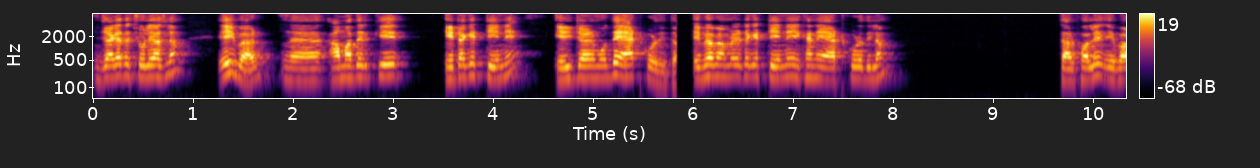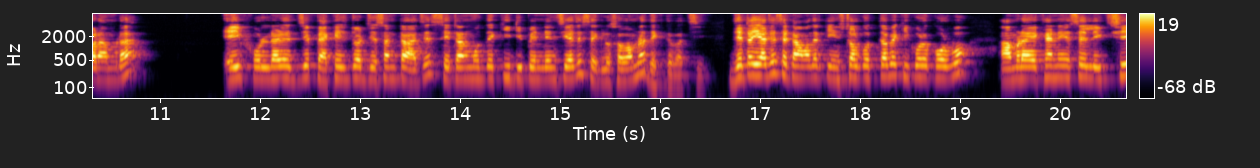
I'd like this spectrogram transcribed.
জায়গাতে চলে আসলাম। এইবার আমাদেরকে এটাকে টেনে এডিটারের মধ্যে অ্যাড করে দিতে হবে। এইভাবে আমরা এটাকে টেনে এখানে অ্যাড করে দিলাম। তার ফলে এবার আমরা এই ফোল্ডারের যে প্যাকেজ ডট জেসনটা আছে, সেটার মধ্যে কি ডিপেন্ডেন্সি আছে, সেগুলো সব আমরা দেখতে পাচ্ছি। যেটাই আছে, সেটা আমাদেরকে ইনস্টল করতে হবে। কি করে করব? আমরা এখানে এসে লিখছি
